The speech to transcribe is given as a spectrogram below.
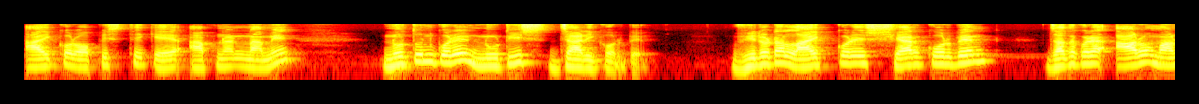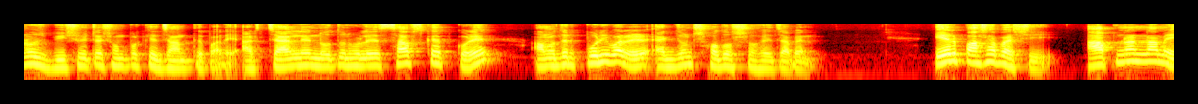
আয়কর অফিস থেকে আপনার নামে নতুন করে নোটিশ জারি করবে। ভিডিওটা লাইক করে শেয়ার করবেন, যাতে করে আরও মানুষ বিষয়টা সম্পর্কে জানতে পারে। আর চ্যানেলে নতুন হলে সাবস্ক্রাইব করে আমাদের পরিবারের একজন সদস্য হয়ে যাবেন। এর পাশাপাশি আপনার নামে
